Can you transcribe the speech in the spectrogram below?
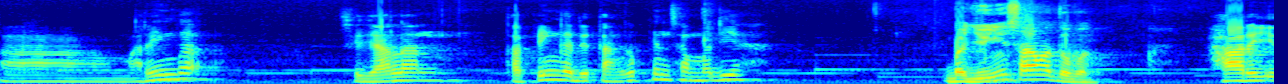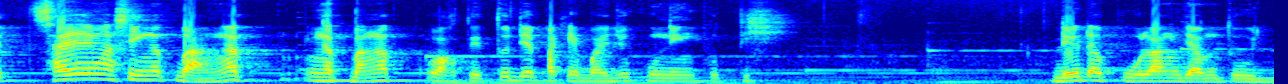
"Ah, mari mbak saya jalan tapi nggak ditanggepin sama dia. Bajunya sama tuh, Bang? hari saya masih inget banget inget banget waktu itu dia pakai baju kuning putih. Dia udah pulang jam 7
